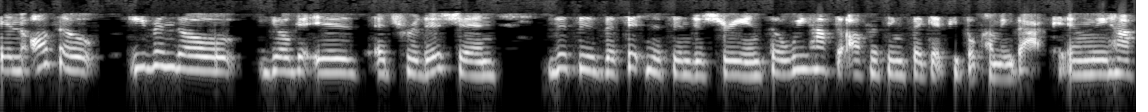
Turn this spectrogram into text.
And also, even though yoga is a tradition, this is the fitness industry. And so we have to offer things that get people coming back and we have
